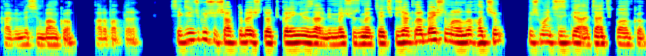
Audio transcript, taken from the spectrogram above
Kalbimdesin Banko. Arap atları. 8. koşu şartlı 5 4 yukarı İngilizler 1500 metreye çıkacaklar. 5 numaralı Haçım Hışman Çizikli Alternatif Banko.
